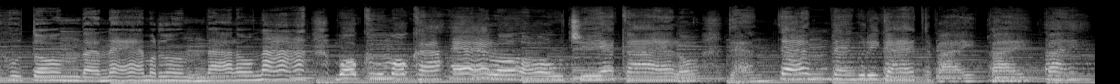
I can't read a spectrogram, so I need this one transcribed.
布団で眠るんだろうな。僕も帰ろう。家へ帰ろう。でんでんでん繰り返ってバイバイバイ。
